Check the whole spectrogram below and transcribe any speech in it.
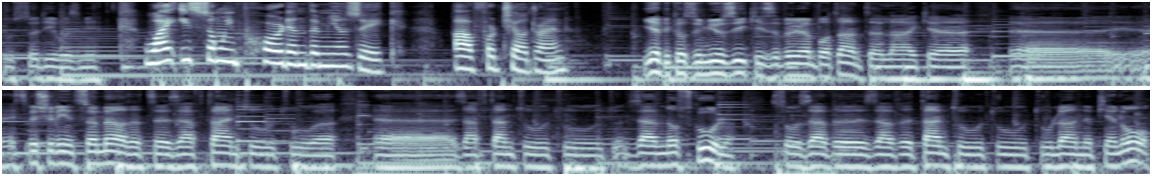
to study with me. Why is so important the music uh, for children? Yeah, because the music is very important. Uh, like uh, uh, especially in summer, that uh, they have time to to uh, uh, they have time to, to, to they have no school, so they have uh, they have uh, time to to to learn the piano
